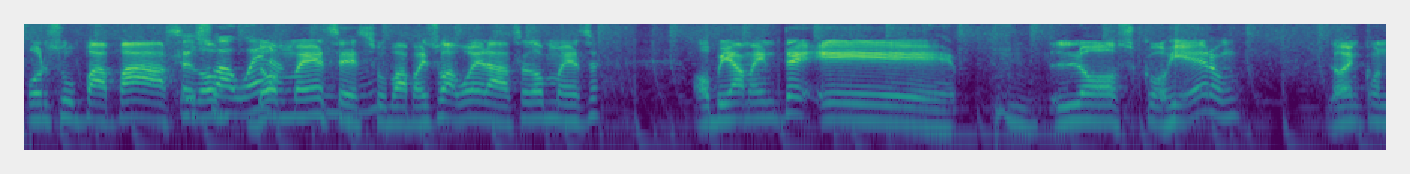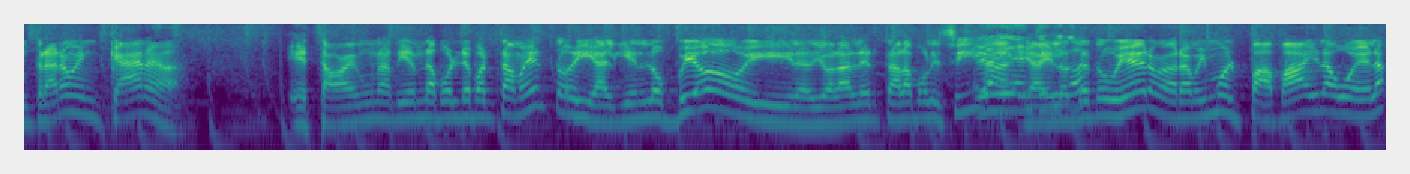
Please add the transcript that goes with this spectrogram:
por su papá hace Y su dos, abuela. dos meses, su papá y su abuela hace dos meses. Obviamente eh, los cogieron, los encontraron en Canadá. Estaban en una tienda por departamento y alguien los vio y le dio la alerta a la policía ¿Lo y ahí los identificó? detuvieron. Ahora mismo el papá y la abuela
